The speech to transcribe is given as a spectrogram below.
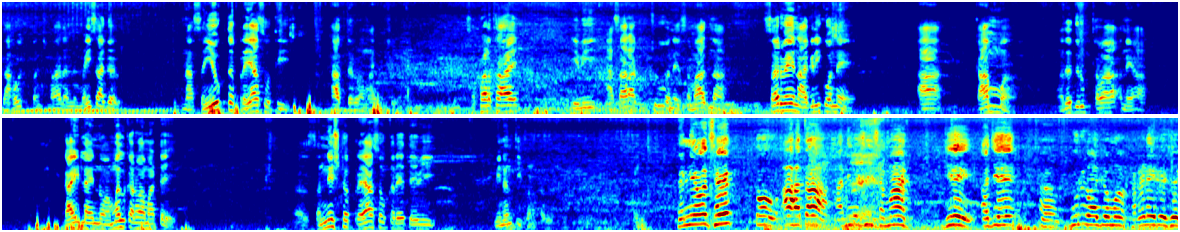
દાહોદ, પંચમહાલ અને મહીસાગરના સંયુક્ત પ્રયાસોથી હાથ ધરવામાં આવ્યું છે. સફળ થાય એવી આશા રાખું છું અને સમાજના સર્વે નાગરિકોને આ કામમાં મદદરૂપ થવા અને આ ગાઈડલાઈનનો અમલ કરવા માટે સંનિષ્ઠ પ્રયાસો કરે તેવી વિનંતી પણ કરું છું. ધન્યવાદ સાહેબ. તો આ હતા આદિવાસી સમાજ જે આજે કુરિવાજોમાં ખરડાઈ રહ્યો છે,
